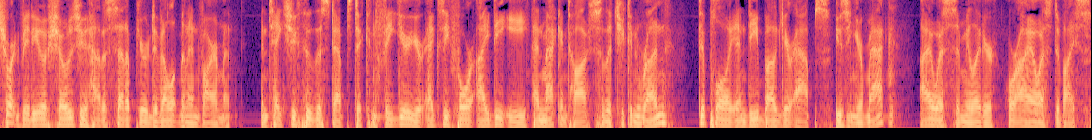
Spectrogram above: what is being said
short video shows you how to set up your development environment and takes you through the steps to configure your XE4 IDE and Macintosh so that you can run, deploy, and debug your apps using your Mac, iOS simulator, or iOS device.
